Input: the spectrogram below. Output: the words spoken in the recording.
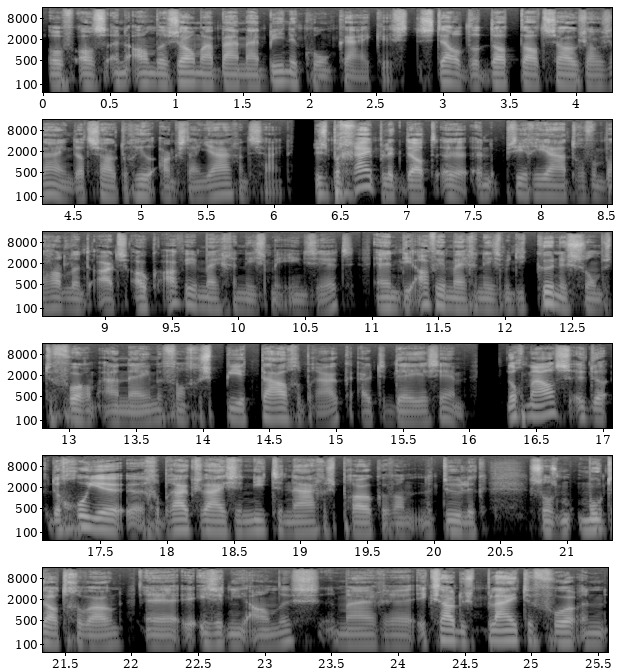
Of als een ander zomaar bij mij binnen kon kijken. Stel dat dat, dat zo zou zijn. Dat zou toch heel angstaanjagend zijn. Dus begrijpelijk dat uh, een psychiater of een behandelend arts ook afweermechanismen inzet. En die afweermechanismen die kunnen soms de vorm aannemen van gespierd taalgebruik uit de DSM. Nogmaals, de, de goede uh, gebruikswijze niet te nagesproken. Want natuurlijk, soms moet dat gewoon. Is het niet anders. Maar ik zou dus pleiten voor een,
